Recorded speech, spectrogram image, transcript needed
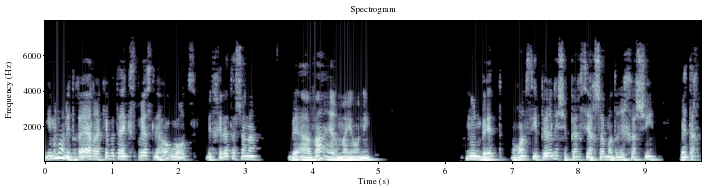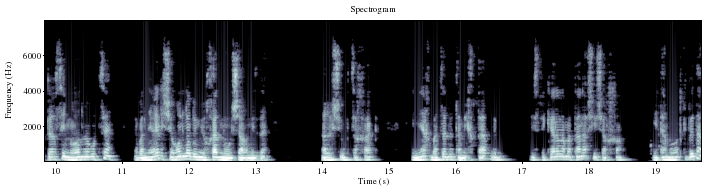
אם לא, נתראה על רכבת האקספרס להוגוורטס בתחילת השנה. באהבה הרמיוני. נ"ב רון סיפר לי שפרסי עכשיו מדריך ראשי. בטח פרסי מאוד מרוצה, אבל נראה לי שרון לא במיוחד מאושר מזה. הארי שוב צחק, הניח בצד את המכתב והסתכל על המתנה שהיא שלחה. היא הייתה מאוד כבדה.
